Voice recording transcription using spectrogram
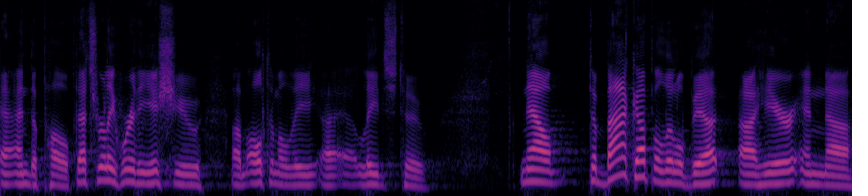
and the Pope? That's really where the issue um, ultimately uh, leads to. Now, to back up a little bit uh, here in uh,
